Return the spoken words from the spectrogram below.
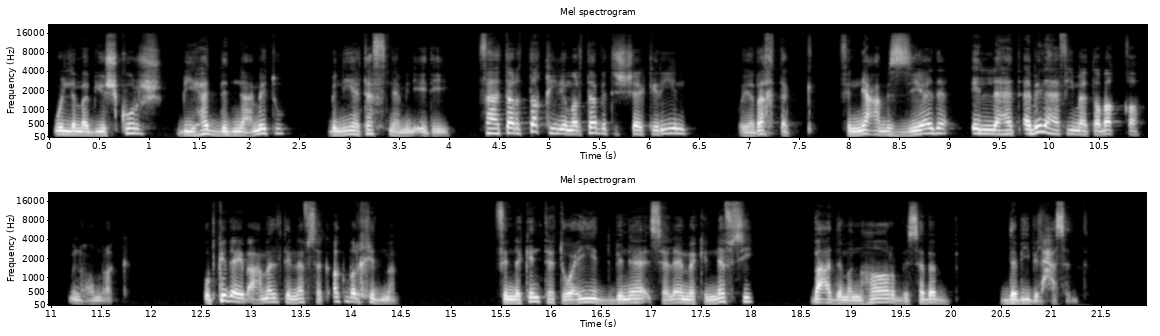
واللي ما بيشكرش بيهدد نعمته بإن هي تفنى من إيديه. فهترتقي لمرتبة الشاكرين ويا بختك في النعم الزيادة اللي هتقابلها فيما تبقى من عمرك. وبكده يبقى عملت لنفسك أكبر خدمة في إنك أنت تعيد بناء سلامك النفسي بعد ما انهار بسبب دبيب الحسد.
